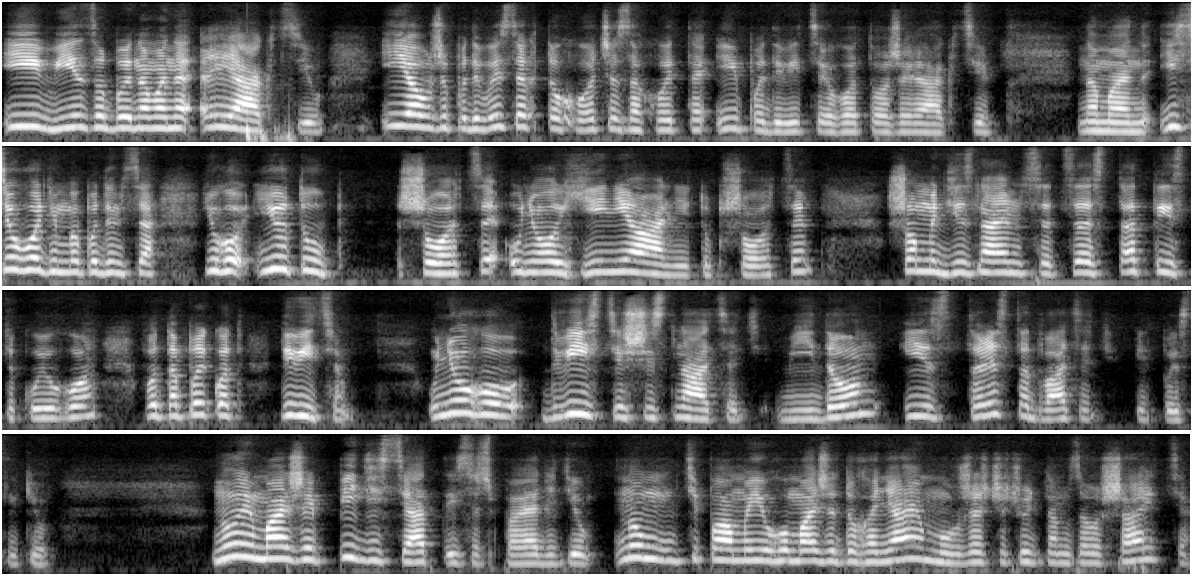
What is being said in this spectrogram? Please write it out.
І він зробив на мене реакцію. І я вже подивився, хто хоче, заходьте і подивіться його теж реакцію на мене. І сьогодні ми подивимося його YouTube шорти. У нього геніальні YouTube шорти. Що ми дізнаємося, це статистику його. От, наприклад, дивіться, у нього 216 відео із 320 підписників. Ну і майже 50 тисяч переглядів. Ну, типа, ми його майже доганяємо, вже чуть-чуть нам залишається.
